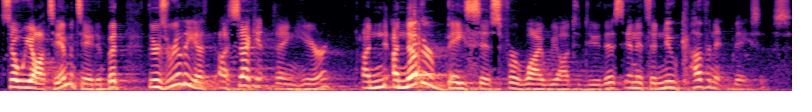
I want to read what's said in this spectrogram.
So we ought to imitate him. But there's really a, a second thing here, an, another basis for why we ought to do this, and it's a new covenant basis.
